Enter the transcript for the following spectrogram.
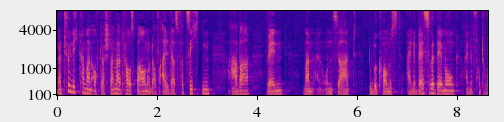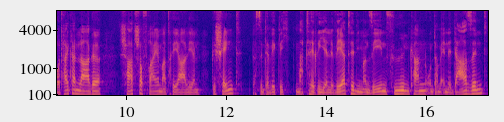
Natürlich kann man auch das Standardhaus bauen und auf all das verzichten, aber wenn man uns sagt, du bekommst eine bessere Dämmung, eine Photovoltaikanlage, schadstofffreie Materialien geschenkt, das sind ja wirklich materielle Werte, die man sehen, fühlen kann und am Ende da sind,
